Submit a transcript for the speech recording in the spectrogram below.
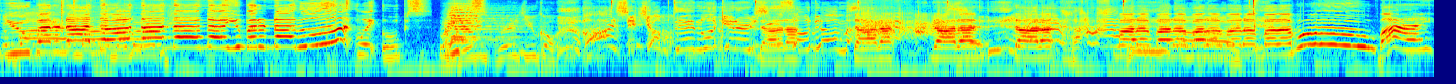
not. You Goodbye, better not. No, no, bye. no, no. You better not. Uh, Wait, oops. Wait, where, did, where did you go? Ah, she jumped in. Look at her. She's Da-da, so dumb. Da da da da da da. Bada bada bada bada bada. Woo! Bye.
